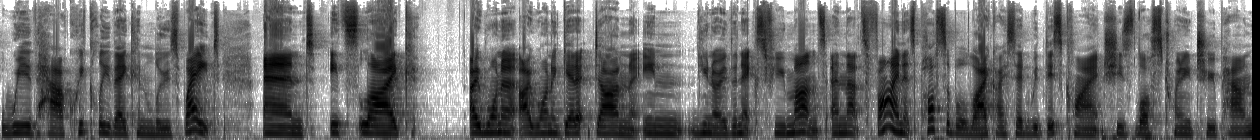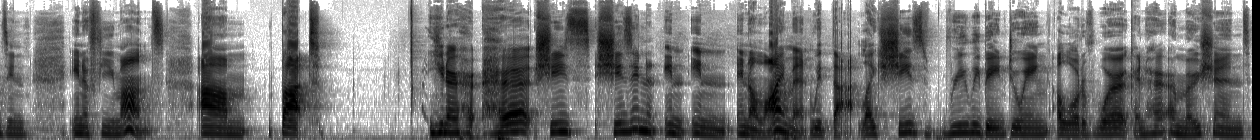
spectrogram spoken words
with how quickly they can lose weight. And it's like I want to I want to get it done in you know the next few months and that's fine it's possible like I said with this client she's lost 22 pounds in in a few months um, but you know her, her she's she's in in in in alignment with that like she's really been doing a lot of work and her emotions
